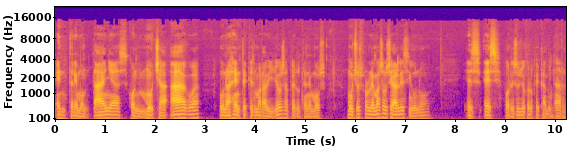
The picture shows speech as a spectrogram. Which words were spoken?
entre montañas, con mucha agua, una gente que es maravillosa, pero tenemos muchos problemas sociales y uno es ese. Por eso yo creo que caminar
